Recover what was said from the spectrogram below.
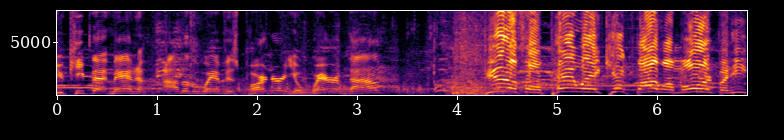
You keep that man out of the way of his partner. You wear him down. Beautiful payway kick by LaMar, but he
